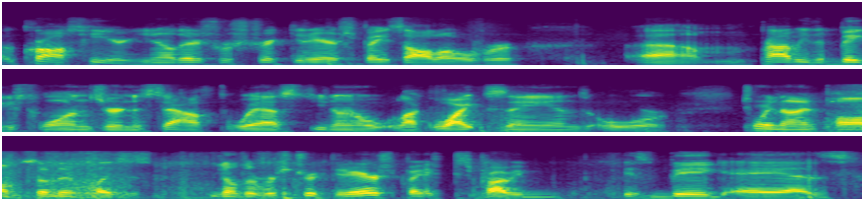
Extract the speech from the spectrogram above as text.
across here. You know, there's restricted airspace all over. Um, probably the biggest ones are in the southwest. You know, like White Sands or 29 Palms. Some of them places. You know, the restricted airspace is probably as big as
